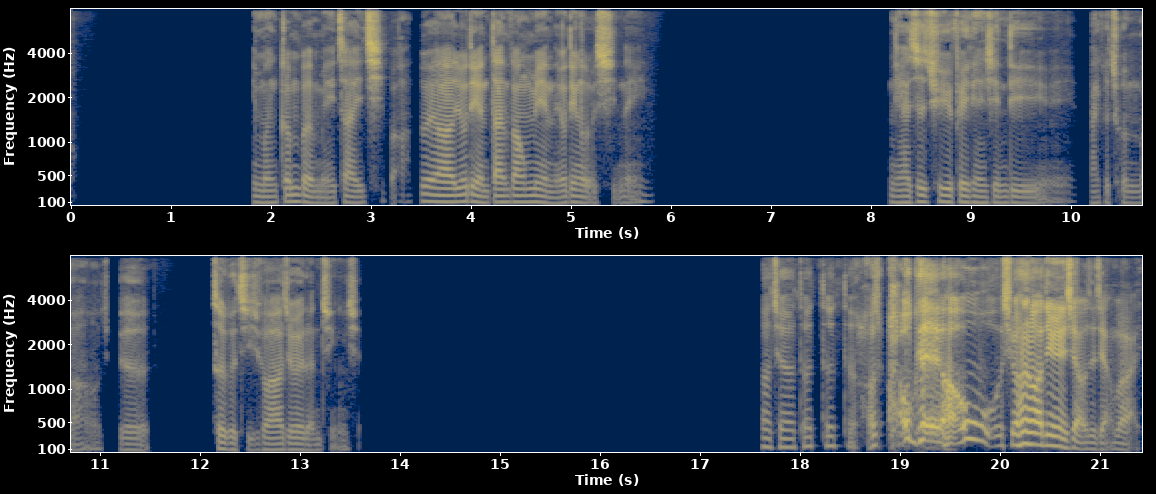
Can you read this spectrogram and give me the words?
你们根本没在一起吧？对啊，有点单方面的，有点恶心呢。你还是去飞天新地买个春吧，我觉得这个激发就会冷静一下。大家的的的，好，OK，好，喜欢的话订阅一下，我是这样，拜拜。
